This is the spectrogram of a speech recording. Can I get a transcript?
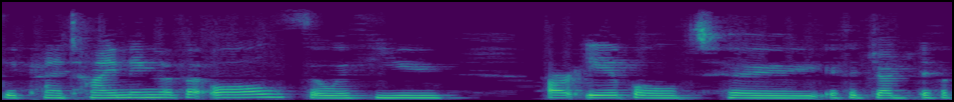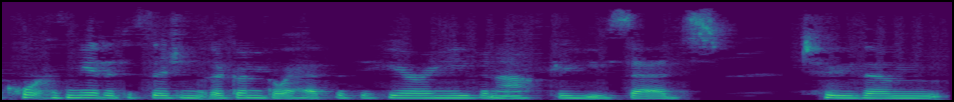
the kind of timing of it all. So if you are able to, if a judge, if a court has made a decision that they're going to go ahead with the hearing, even after you said to them,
